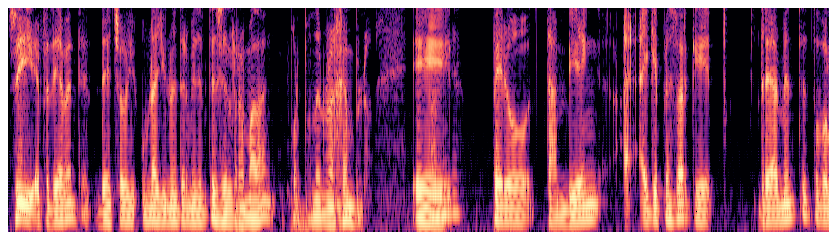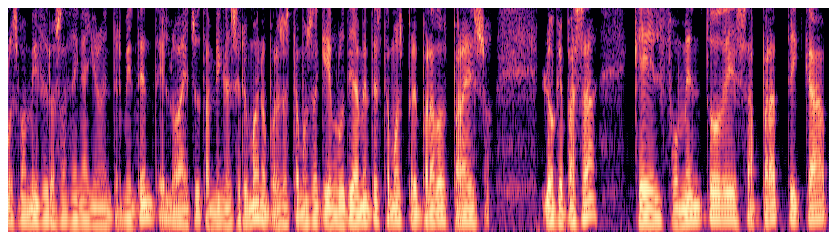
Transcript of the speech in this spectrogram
Sí, efectivamente. De hecho, un ayuno intermitente es el ramadán, por poner un ejemplo. Eh, ah, pero también hay que pensar que realmente todos los mamíferos hacen ayuno intermitente, lo ha hecho también el ser humano, por eso estamos aquí, evolutivamente estamos preparados para eso. Lo que pasa que el fomento de esa práctica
